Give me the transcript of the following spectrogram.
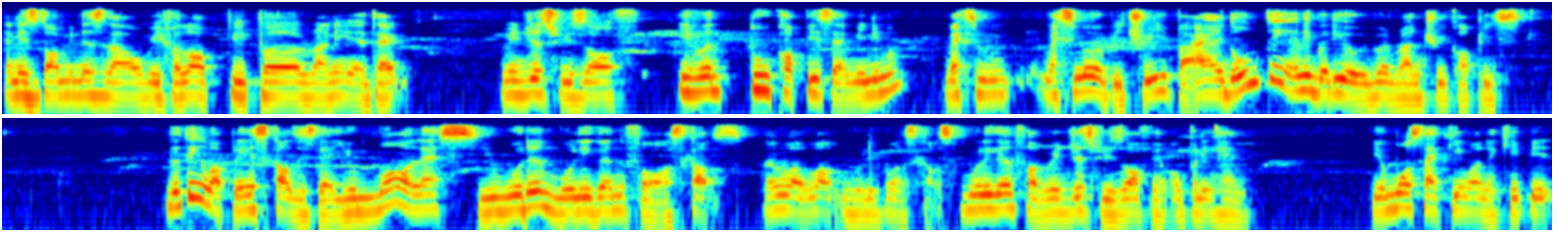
and its dominance now with a lot of people running a deck, Rangers Resolve even 2 copies at minimum, maximum maximum will be 3, but I don't think anybody will even run 3 copies the thing about playing scouts is that you more or less you wouldn't mulligan for scouts. Remember what mulligan for scouts? Mulligan for Rangers Resolve your opening hand. You most likely want to keep it.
